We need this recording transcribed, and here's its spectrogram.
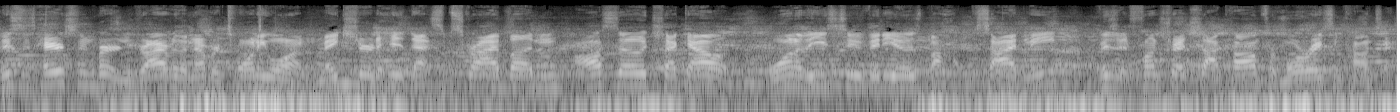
This is Harrison Burton, driver the number 21. Make sure to hit that subscribe button. Also, check out one of these two videos beside me. Visit frontstretch.com for more racing content.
